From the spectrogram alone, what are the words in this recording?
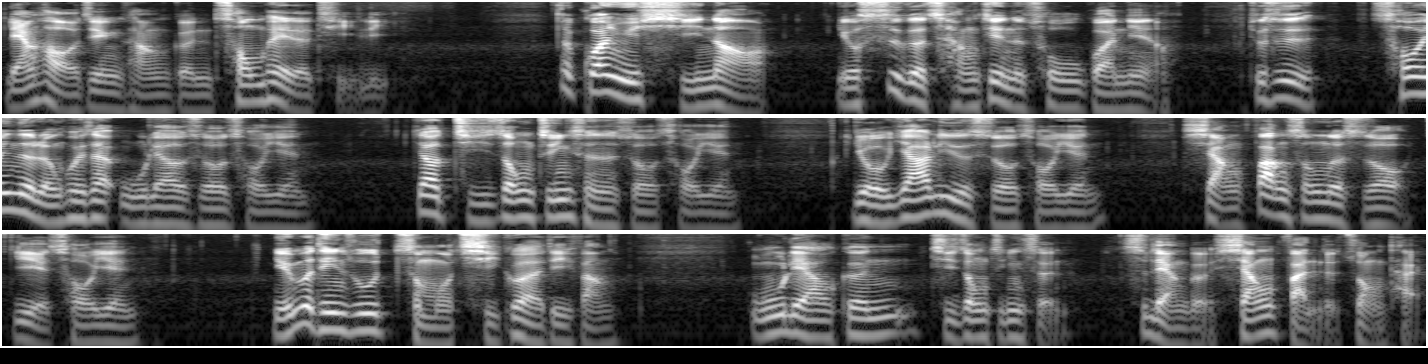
良好的健康跟充沛的体力。那关于洗脑，有四个常见的错误观念啊，就是抽烟的人会在无聊的时候抽烟，要集中精神的时候抽烟，有压力的时候抽烟，想放松的时候也抽烟。有没有听出什么奇怪的地方？无聊跟集中精神是两个相反的状态，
